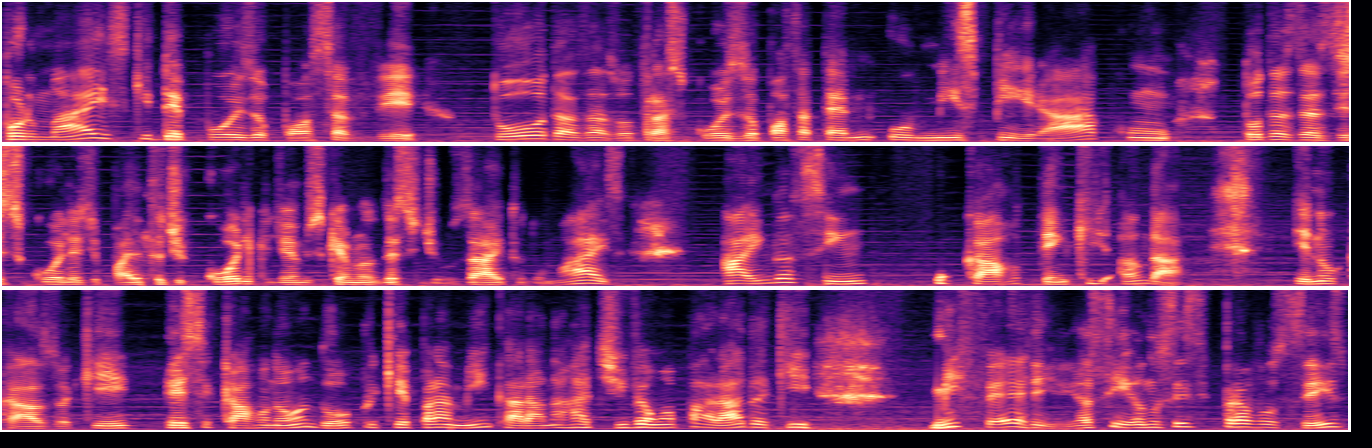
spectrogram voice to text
por mais que depois eu possa ver todas as outras coisas, eu posso até me inspirar com todas as escolhas de paleta de cor que James Cameron decidiu usar e tudo mais, ainda assim o carro tem que andar. E no caso aqui, esse carro não andou, porque para mim, cara, a narrativa é uma parada que me fere. Assim, eu não sei se para vocês,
